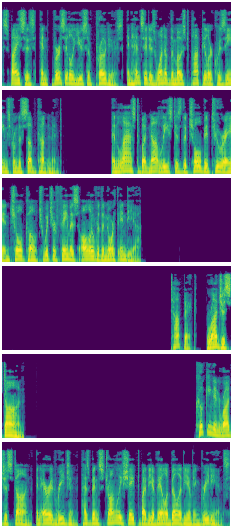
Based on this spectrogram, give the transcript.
spices, and, versatile use of produce, and hence it is one of the most popular cuisines from the subcontinent. And last but not least is the chole bhature and chole kulche which are famous all over the North India. Rajasthan Cooking in Rajasthan, an arid region, has been strongly shaped by the availability of ingredients.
